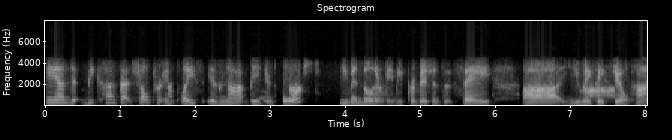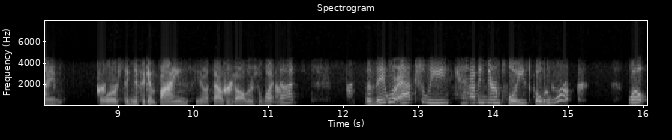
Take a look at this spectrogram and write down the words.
And because that shelter in place is not being enforced, even though there may be provisions that say uh, you may face jail time or significant fines, you know, a thousand dollars or whatnot, they were actually having their employees go to work. Well,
